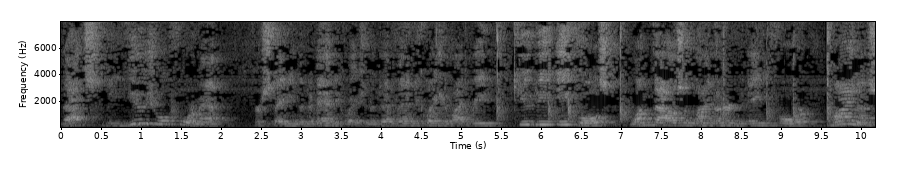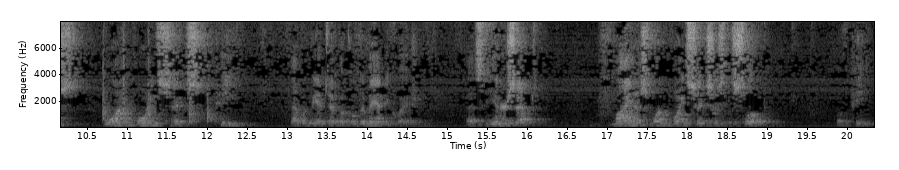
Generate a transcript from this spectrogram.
That's the usual format for stating the demand equation. The demand equation might read QD equals 1,984 minus 1.6P. That would be a typical demand equation. That's the intercept. Minus 1.6 is the slope of P.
